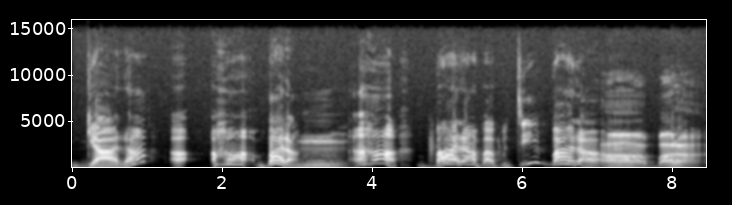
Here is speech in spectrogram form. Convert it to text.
ग्यारह अ, हाँ बारह। हम्म। हाँ बारह बाबूजी बारह। हाँ बारह।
